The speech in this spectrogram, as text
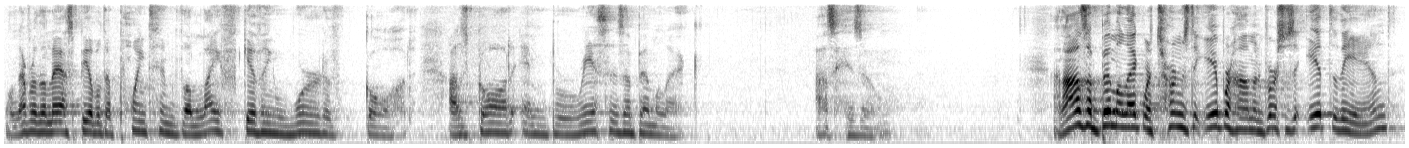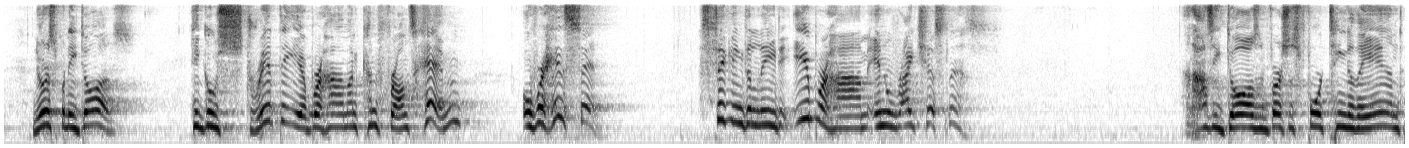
will nevertheless be able to point him to the life giving word of God as God embraces Abimelech as his own. And as Abimelech returns to Abraham in verses 8 to the end, notice what he does. He goes straight to Abraham and confronts him over his sin, seeking to lead Abraham in righteousness. And as he does in verses 14 to the end,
